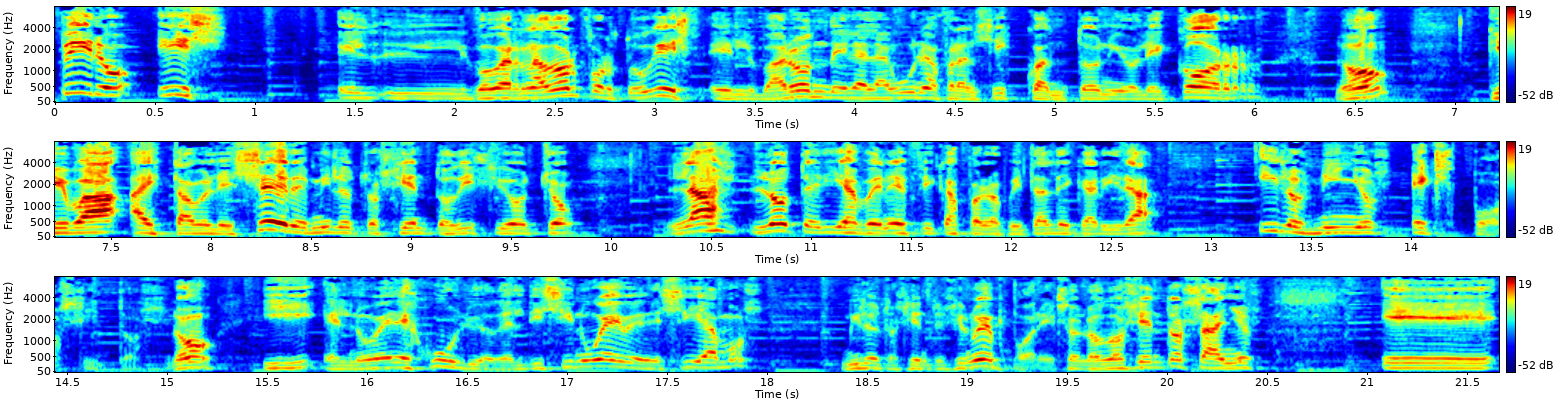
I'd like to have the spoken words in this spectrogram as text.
Pero es el, gobernador portugués, el varón de la laguna Francisco Antonio Lecor, ¿no? que va a establecer en 1818 las loterías benéficas para el Hospital de Caridad y los niños expósitos, ¿no? Y el 9 de julio del 19, decíamos, 1819, por eso los 200 años, eh,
